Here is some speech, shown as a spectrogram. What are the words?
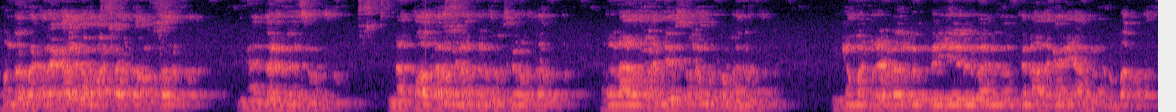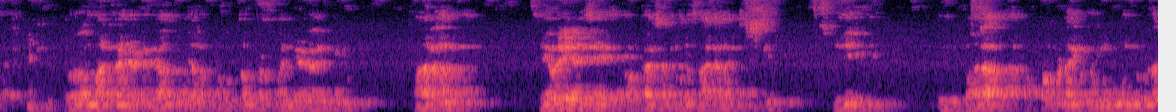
కొందరు రకరకాలుగా మాట్లాడుతూ ఉంటారు. మీ అందరూ తెలుసు నా తోటలో మీరు అందరూ చూసుకునే ఉంటారు. అలా నా దగ్గర పనిచేస్తూనే ముప్పై మంది ఉంటారు ఇంకా మా డ్రైవర్లు పెయ్యలు ఇవన్నీ చూస్తే నా దగ్గర యాభై కుటుంబాలు పడతాయి. ఎవరో మాట్లాడినట్టు కాదు చాలా ప్రభుత్వంతో పనిచేయడానికి కారణం సేవ చేసే అవకాశం కొనసాగాలని చెప్పి ఇది దీని ద్వారా తప్పకుండా ఇంకా ముందు ముందు కూడా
